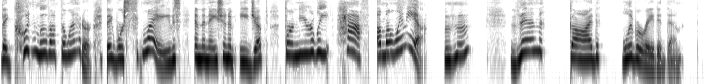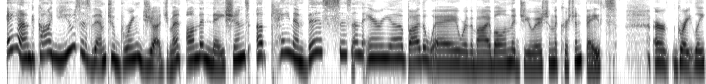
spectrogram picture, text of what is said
They couldn't move up the ladder. They were slaves in the nation of Egypt for nearly half a millennia. Mm-hmm. Then God liberated them. And God uses them to bring judgment on the nations of Canaan. This is an area, by the way, where the Bible and the Jewish and the Christian faiths are greatly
